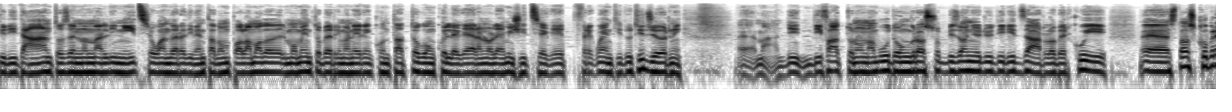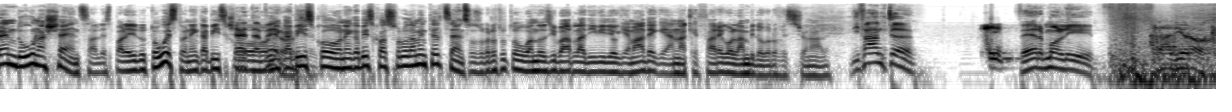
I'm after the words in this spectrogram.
più di tanto, se non all'inizio, quando era diventata un po' la moda del momento per rimanere in contatto con quelle che erano le amicizie che frequenti tutti i giorni, eh, ma di, di fatto non ho avuto un grosso bisogno di utilizzarlo, per cui eh, sto scoprendo una scienza alle spalle di tutto questo, ne capisco, C'è davvero ne capisco, ne capisco assolutamente il senso, soprattutto quando si parla di videochiamate che hanno a che fare con l'ambito professionale. Di Fant? Sì. Fermo lì. Radio Rock,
